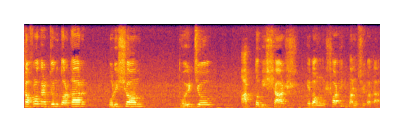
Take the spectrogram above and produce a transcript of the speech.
সফলতার জন্য দরকার পরিশ্রম, ধৈর্য, আত্মবিশ্বাস এবং সঠিক মানসিকতা।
